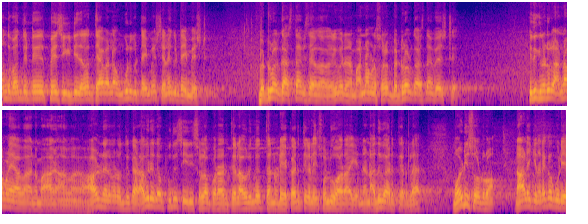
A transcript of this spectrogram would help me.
வந்து வந்துட்டு பேசிக்கிட்டு இதெல்லாம் தேவையில்ல. உங்களுக்கு டைம் வேஸ்ட் எனக்கு டைம் வேஸ்ட்டு பெட்ரோல் காசு தான் இவர் நம்ம அண்ணாமலை சொல்ல பெட்ரோல் காசு தான் வேஸ்ட்டு இதுக்கு நடுவில் அண்ணாமலை நம்ம ஆளுநர் வந்திருக்கார். அவர் ஏதோ புது செய்தி சொல்ல போகிறாரு தெரியல. அவர் ஏதோ தன்னுடைய கருத்துக்களை சொல்லுவாரா என்னன்னு அது வேறு தெரில மறுபடியும் சொல்கிறோம் நாளைக்கு நடக்கக்கூடிய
